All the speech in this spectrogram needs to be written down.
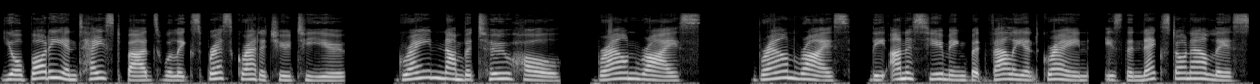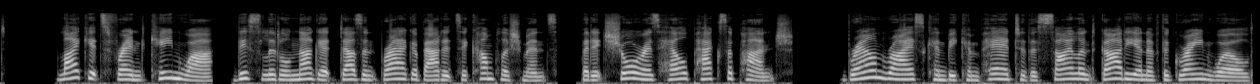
Your body and taste buds will express gratitude to you. Grain number 2 whole. Brown rice. Brown rice, the unassuming but valiant grain, is the next on our list. Like its friend quinoa, this little nugget doesn't brag about its accomplishments, but it sure as hell packs a punch. Brown rice can be compared to the silent guardian of the grain world,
